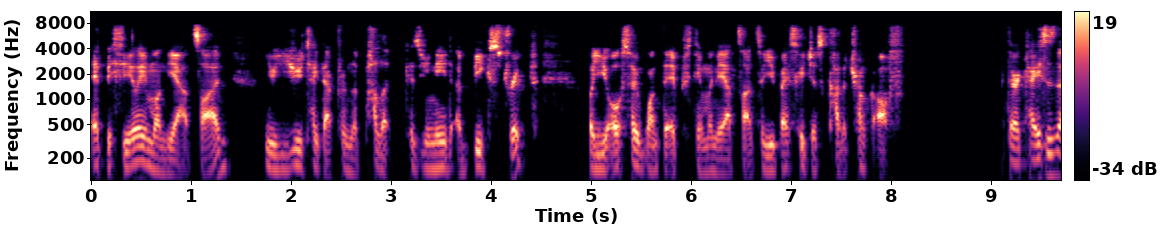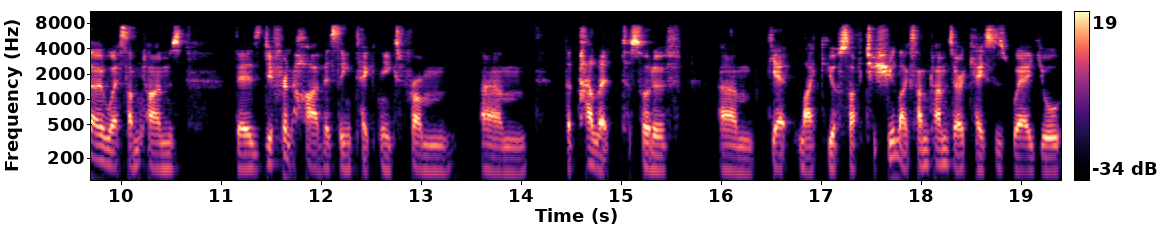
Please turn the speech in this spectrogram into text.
epithelium on the outside, you you take that from the palate because you need a big strip, but you also want the epithelium on the outside. So you basically just cut a chunk off. There are cases though where sometimes there's different harvesting techniques from um, the palate to sort of um, get like your soft tissue. Like sometimes there are cases where you'll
